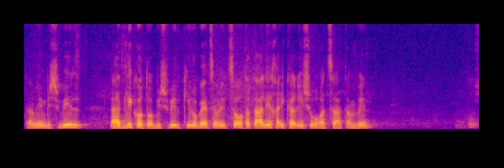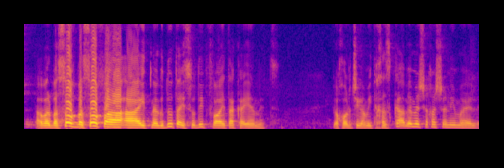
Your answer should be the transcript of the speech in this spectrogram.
אתה מבין? בשביל להדליק אותו, בשביל כאילו בעצם ליצור את התהליך העיקרי שהוא רצה, אתה מבין? אבל בסוף, בסוף ההתנגדות היסודית כבר הייתה קיימת. יכול להיות שהיא גם התחזקה במשך השנים האלה.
